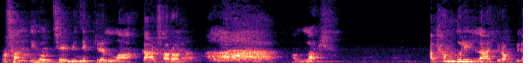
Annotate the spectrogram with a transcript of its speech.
প্রশান্তি হচ্ছে বিজিক্রিল্লাহ। কার স্মরণ? আল্লাহ। আলহামদুলিল্লাহ রব্বির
